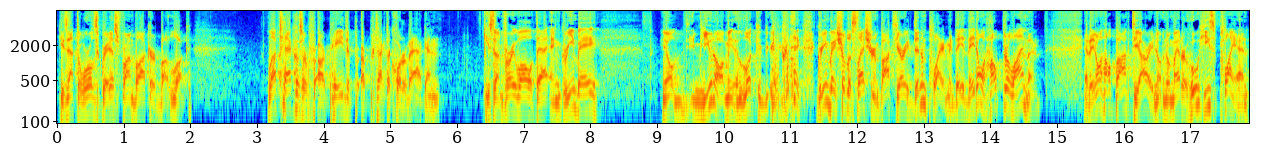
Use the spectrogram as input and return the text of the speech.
He's not the world's greatest run blocker, but look, left tackles are, are paid to protect the quarterback, and he's done very well with that. And Green Bay, you know, you know, I mean, look, Green Bay showed this last year, and Bakhtiari didn't play. I mean, they, they don't help their linemen, and they don't help Bakhtiari. No, no matter who he's playing,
